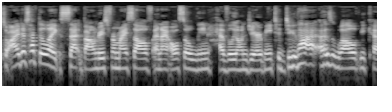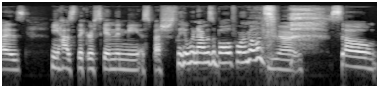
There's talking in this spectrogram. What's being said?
so I just have to like set boundaries for myself. And I also lean heavily on Jeremy to do that as well because he has thicker skin than me, especially when I was a ball of hormones. Yes. so,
